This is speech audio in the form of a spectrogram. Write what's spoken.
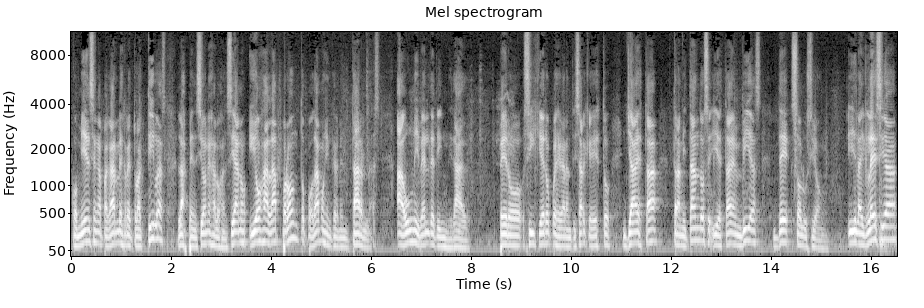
comiencen a pagarles retroactivas las pensiones a los ancianos y ojalá pronto podamos incrementarlas a un nivel de dignidad. Pero sí quiero pues garantizar que esto ya está tramitándose y está en vías de solución. Y la iglesia,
